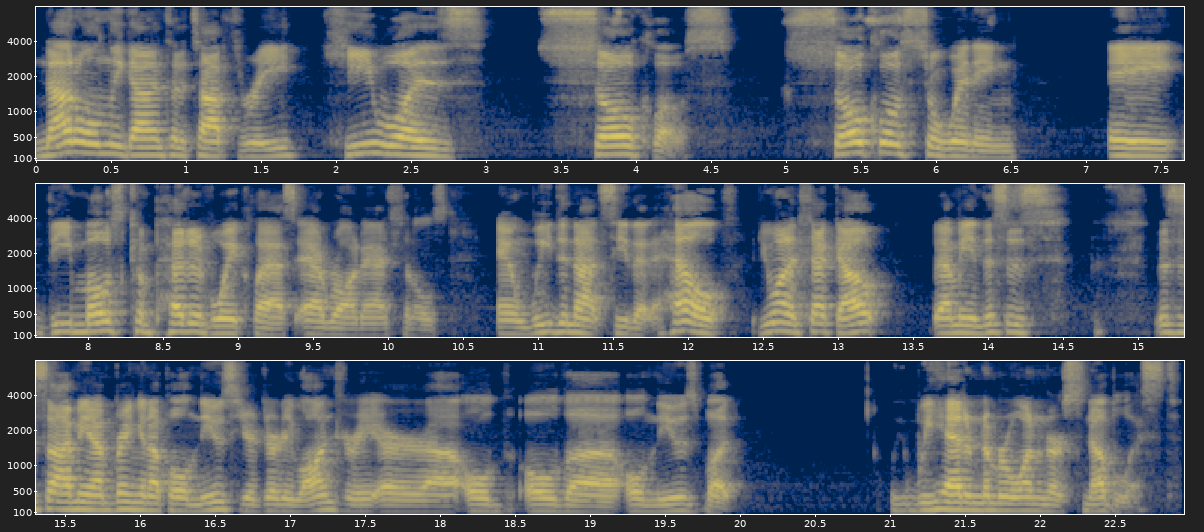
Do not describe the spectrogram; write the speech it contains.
not only got into the top three, he was so close, so close to winning a the most competitive weight class at Raw Nationals, and we did not see that. Hell, if you want to check out, I mean, this is this is. I mean, I'm bringing up old news here, dirty laundry or uh, old old uh, old news, but we had him number one on our snub list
